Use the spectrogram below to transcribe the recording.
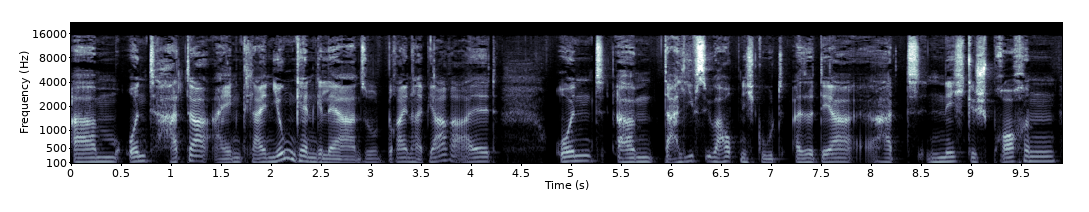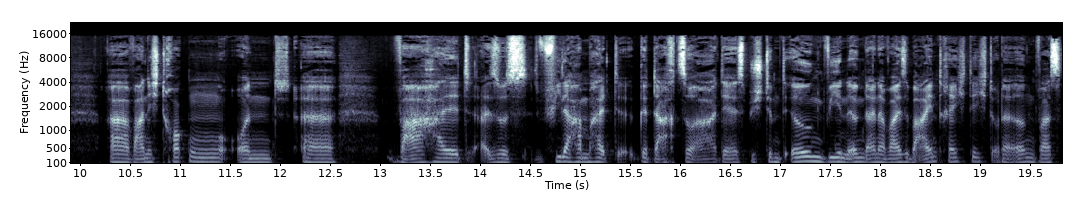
ähm, und hat da einen kleinen Jungen kennengelernt, so dreieinhalb Jahre alt. Und ähm, da lief es überhaupt nicht gut. Also der hat nicht gesprochen, äh, war nicht trocken und äh, war halt, also es, viele haben halt gedacht, so, ah, der ist bestimmt irgendwie in irgendeiner Weise beeinträchtigt oder irgendwas.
